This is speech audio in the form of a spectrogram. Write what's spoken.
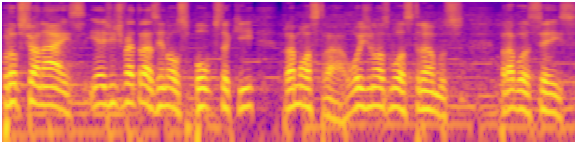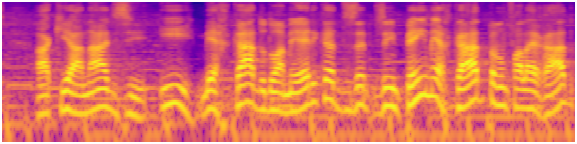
profissionais. E a gente vai trazendo aos poucos aqui para mostrar. Hoje nós mostramos para vocês aqui a análise e mercado do América, desempenho e mercado, para não falar errado,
